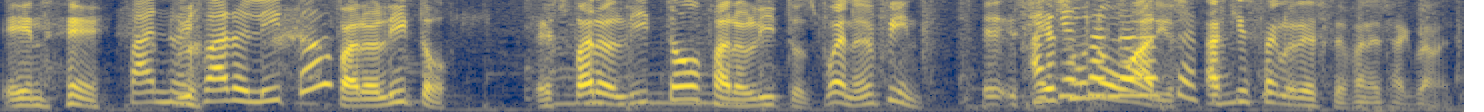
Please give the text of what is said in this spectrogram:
En, eh, Pa- ¿No hay farolitos? Farolito. ¿Es farolito o farolitos? Bueno, en fin. eh, si Aquí es uno o varios. Estefan. Aquí está Gloria Estefan, exactamente.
